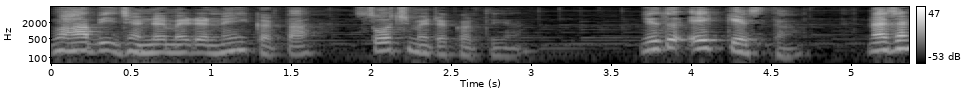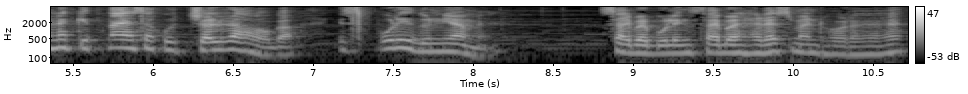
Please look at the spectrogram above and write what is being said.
वहाँ भी जेंडर मैटर नहीं करता, सोच मैटर करती है। ये तो एक केस था। ना जाने कितना ऐसा कुछ चल रहा होगा इस पूरी दुनिया में। साइबर बुलिंग साइबर हेरेसमेंट हो रहे हैं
